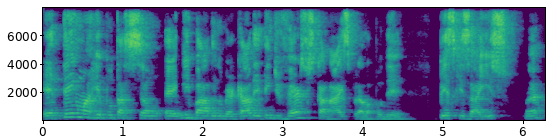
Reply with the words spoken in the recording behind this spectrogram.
é, tem uma reputação é, no mercado e tem diversos canais para ela poder pesquisar isso, né?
